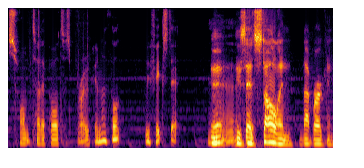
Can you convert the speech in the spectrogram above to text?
Swamp teleporter's broken. I thought we fixed it. Yeah, Uh, he said stolen, not broken.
